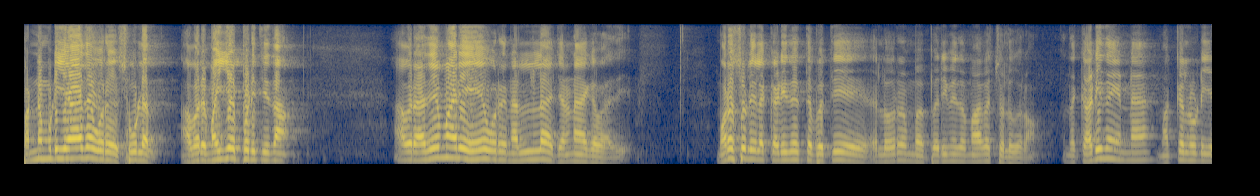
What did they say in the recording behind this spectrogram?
பண்ண முடியாத ஒரு சூழல். அவரை மையப்படுத்தி தான் அவர் அதே மாதிரி ஒரு நல்ல ஜனநாயகவாதி. முரசொலியில் கடிதத்தை பற்றி எல்லோரும் நம்ம பெருமிதமாக சொல்லுகிறோம். அந்த கடிதம் என்ன? மக்களுடைய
